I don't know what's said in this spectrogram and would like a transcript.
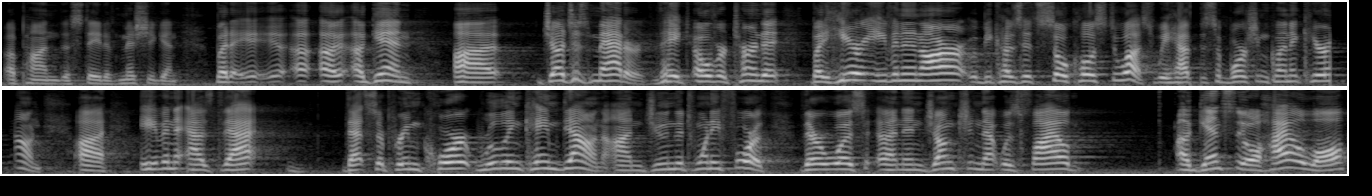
upon the state of Michigan. But uh, uh again, uh, judges matter. They overturned it. But here, even in our, because it's so close to us, we have this abortion clinic here in town. Uh, even as that, that Supreme Court ruling came down on June the 24th, there was an injunction that was filed against the Ohio law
